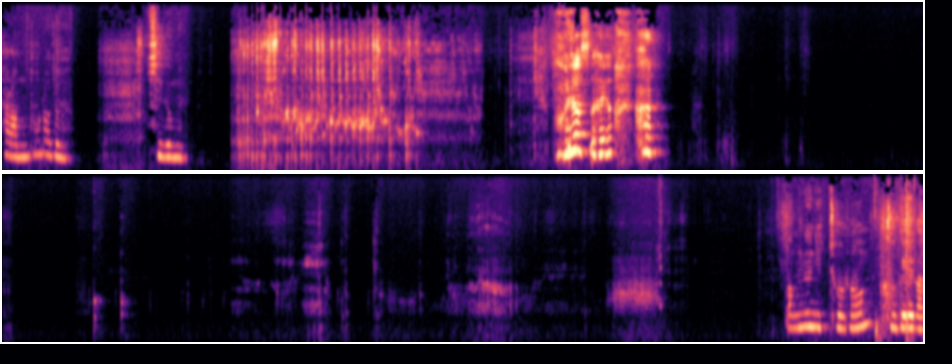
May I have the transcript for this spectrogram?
잘안 불어져요. 지금은. 보셨어요? 왕눈이처럼 두 개가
